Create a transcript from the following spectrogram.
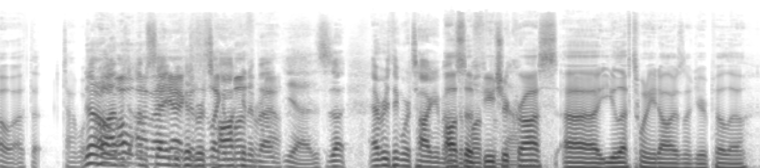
Oh, I thought time. No, no, oh, I'm, oh, I'm saying Yeah, because 'cause we're it's like talking about yeah. This is uh, everything we're talking about. the Also, month Future. Cross, uh, you left twenty dollars on your pillow.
